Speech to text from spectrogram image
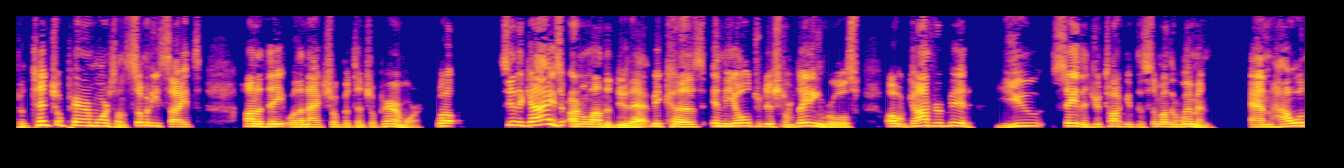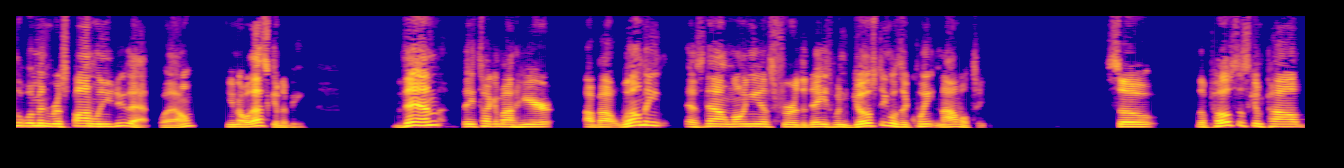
potential paramours on so many sites on a date with an actual potential paramour. Well, see, the guys aren't allowed to do that because in the old traditional dating rules, oh, God forbid you say that you're talking to some other women. And how will the women respond when you do that? Well, you know what that's going to be. Then they talk about here about whelming as now longing us for the days when ghosting was a quaint novelty. So the Post has compiled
